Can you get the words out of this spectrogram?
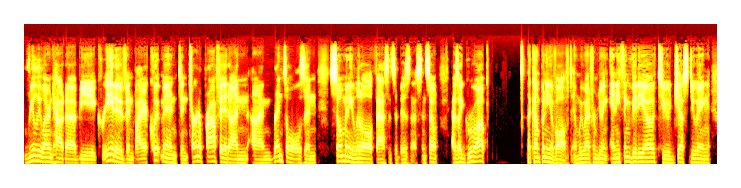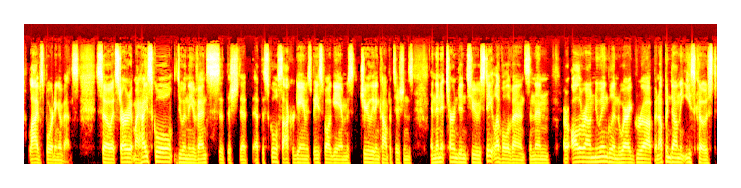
really learned how to be creative and buy equipment and turn a profit on, on rentals and so many little facets of business. And so as I grew up, the company evolved and we went from doing anything video to just doing live sporting events so it started at my high school doing the events at the at, at the school soccer games baseball games cheerleading competitions and then it turned into state level events and then all around new england where i grew up and up and down the east coast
